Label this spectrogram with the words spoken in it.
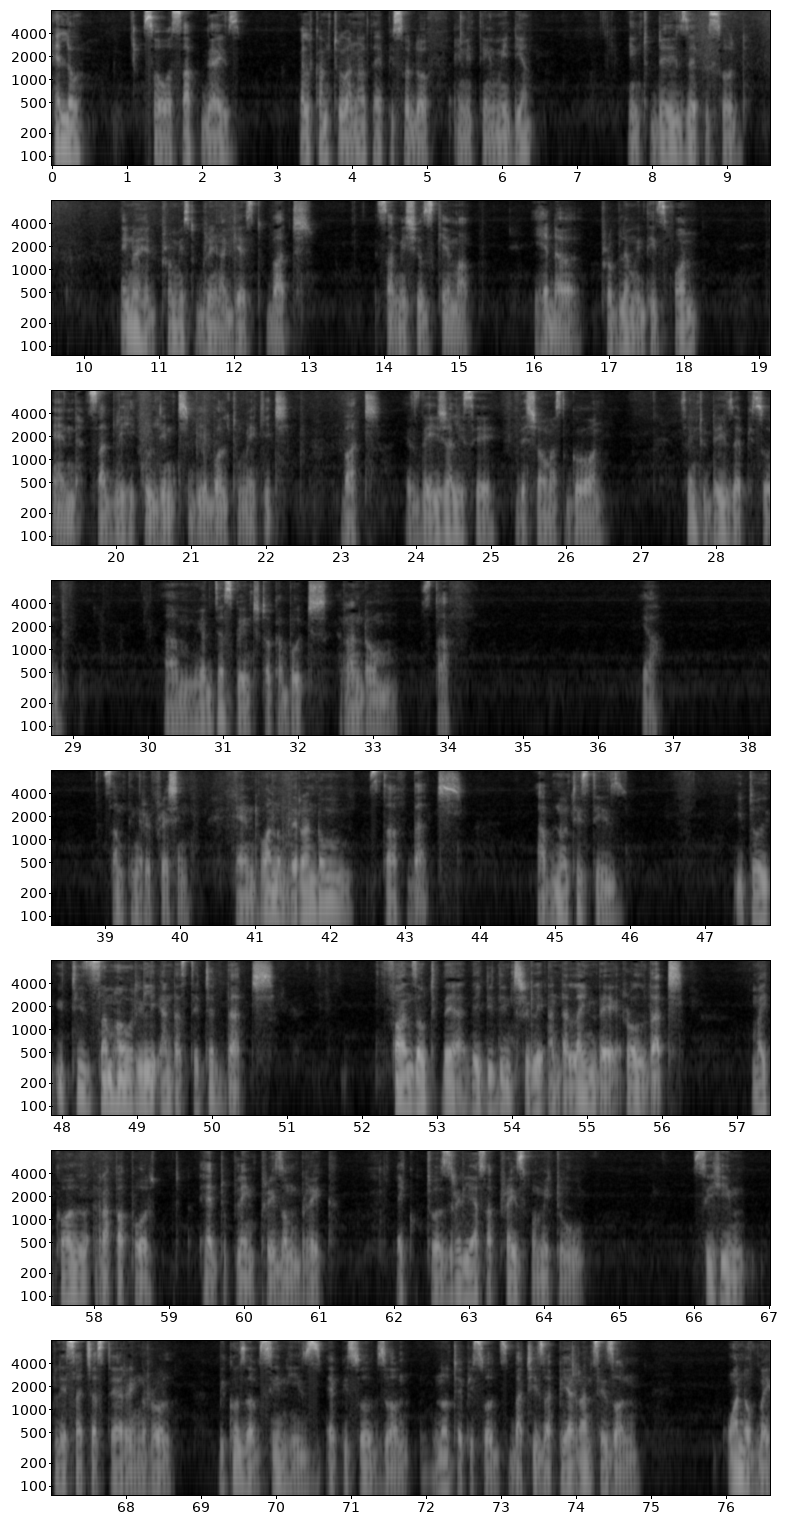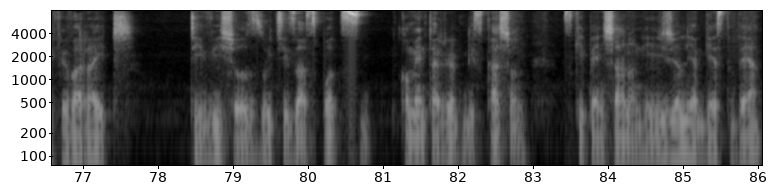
Hello, so what's up, guys? Welcome to another episode of Anything Media. In today's episode, I know I had promised to bring a guest, but some issues came up. He had a problem with his phone, and sadly, he couldn't be able to make it. But as they usually say, the show must go on. So, in today's episode, um, we are just going to talk about random stuff. Yeah. Something refreshing. And one of the random stuff that I've noticed is it, it is somehow really understated that fans out there they didn't really underline the role that Michael Rapaport had to play in Prison Break. Like it was really a surprise for me to see him play such a staring role because I've seen his episodes on not episodes but his appearances on one of my favorite TV shows, which is a sports commentary or discussion, Skip and Shannon. He usually a guest there,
